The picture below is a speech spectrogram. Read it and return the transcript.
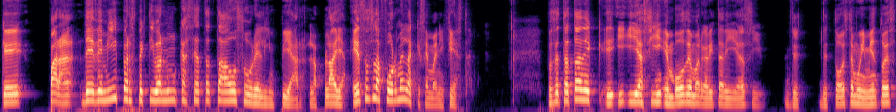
que para, desde mi perspectiva, nunca se ha tratado sobre limpiar la playa. Esa es la forma en la que se manifiesta. Pues se trata de, y, así en voz de Margarita Díaz y de, todo este movimiento, es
